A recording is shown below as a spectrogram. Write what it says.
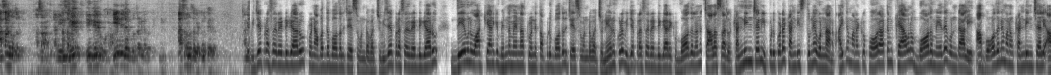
అసహనంతోటి. అసలు ఏం చేయలే- ఏం చేయలేకపోతున్నాం. ఏం తెలియకపోతాడు కాబట్టి. అసహనంతో పెట్టుకుని పేరు. విజయప్రసాద్ రెడ్డి గారు కొన్ని అబద్ధ బోధలు చేసి ఉండవచ్చు. విజయప్రసాద్ రెడ్డి గారు దేవుని వాక్యానికి భిన్నమైన కొన్ని తప్పుడు బోధలు చేసి ఉండవచ్చు. నేను కూడా విజయప్రసాద్ రెడ్డి గారి బోధలను చాలా సార్లు ఖండించని ఇప్పుడు కూడా ఖండిస్తూనే ఉన్నాను. అయితే మనకు పోరాటం కేవలం బోధ మీదే ఉండాలి. ఆ బోధనే మనం ఖండించాలి. ఆ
